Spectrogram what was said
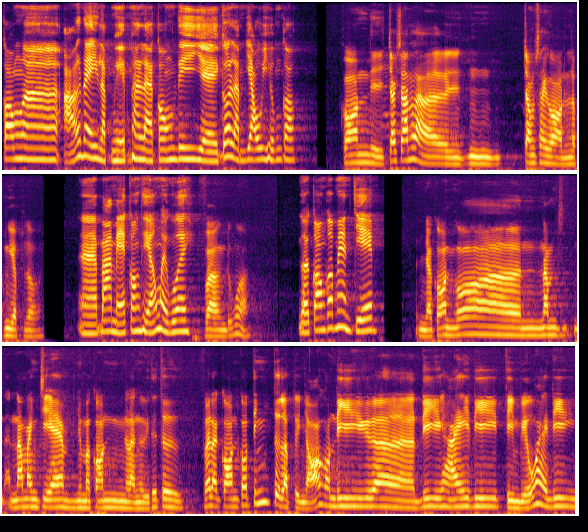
con à, ở đây lập nghiệp hay là con đi về có làm dâu gì không con? con thì chắc chắn là ừ, trong sài gòn lập nghiệp rồi À, ba mẹ con thì ở ngoài quê, vâng đúng rồi rồi con có mấy anh chị em? Nhà con có năm năm anh chị em nhưng mà con là người thứ tư với lại con có tính tự lập từ nhỏ con đi ờ, đi hay đi tìm hiểu hay đi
